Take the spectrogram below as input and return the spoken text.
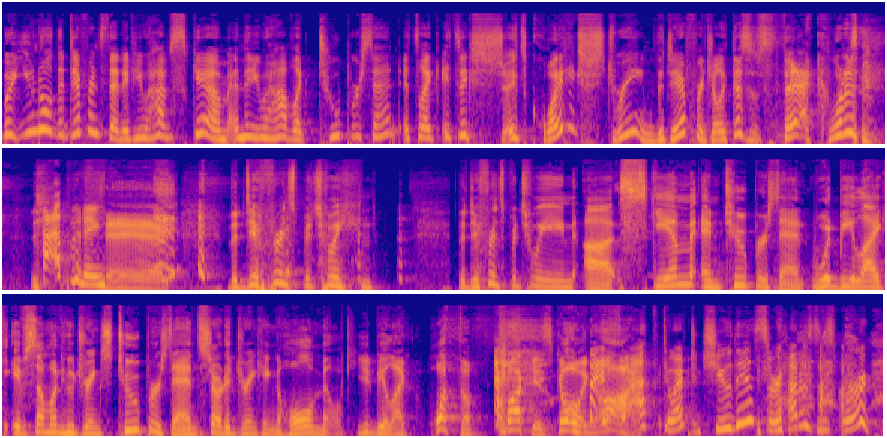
but you know the difference then if you have skim and then you have like two percent. It's like it's ex- it's quite extreme. The difference. You're like this is thick. What is happening? the difference between the difference between uh, skim and 2% would be like if someone who drinks 2% started drinking whole milk. You'd be like, what the fuck is going on? Do I have to chew this or how does this work?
